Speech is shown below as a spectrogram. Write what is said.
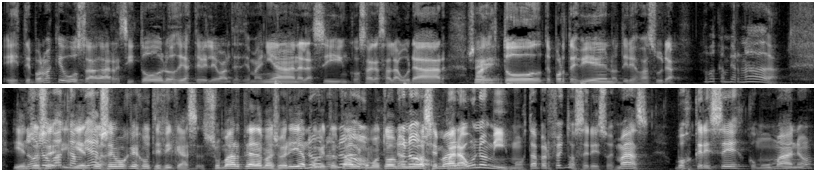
Este, por más que vos agarres y todos los días te levantes de mañana a las 5, salgas a laburar, Sí. pagues todo, te portes bien, no tires basura, no va a cambiar nada. Y entonces, lo va a y entonces vos qué justificás? Sumarte a la mayoría No, porque no, total, como todo el mundo lo hace mal. Para uno mismo está perfecto hacer eso. Es más, vos creces como humano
